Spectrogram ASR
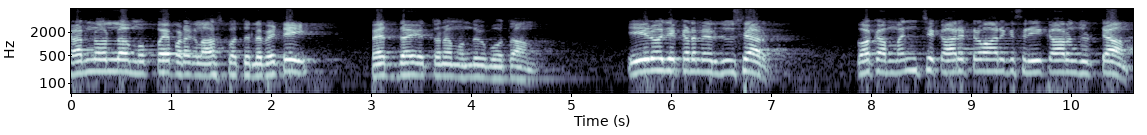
కర్నూలులో ముప్పై పడకల ఆసుపత్రులు పెట్టి పెద్ద ఎత్తున ముందుకు పోతాం. ఈరోజు ఇక్కడ మీరు చూశారు ఒక మంచి కార్యక్రమానికి శ్రీకారం చుట్టాం.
